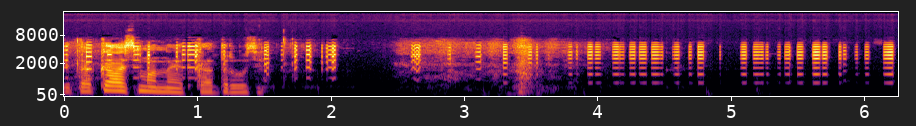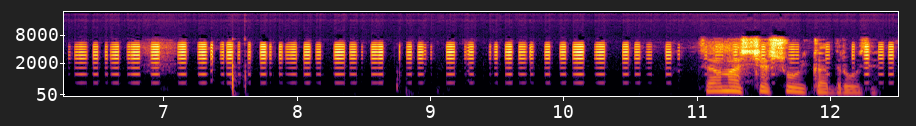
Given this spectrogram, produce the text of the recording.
І така ось монетка, друзі. Це у нас чешуйка, друзі.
